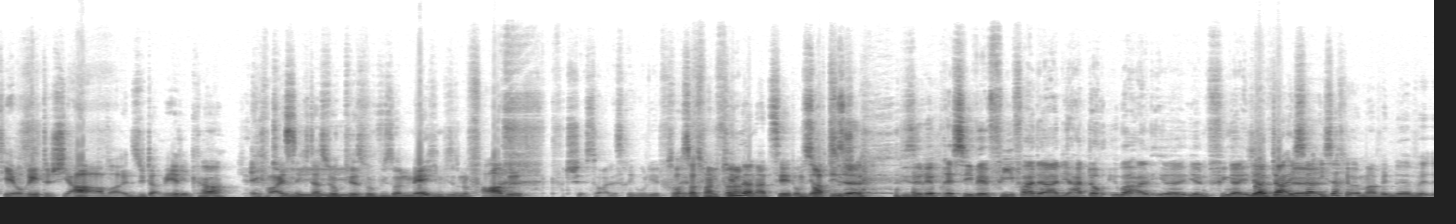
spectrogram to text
theoretisch ja, aber in Südamerika, ich weiß nicht, das wirkt, das wirkt wie so ein Märchen, wie so eine Fabel. Quatsch, ist doch alles reguliert So von was, der was man. Kindern erzählt, um Ist sie diese, diese repressive FIFA da, die hat doch überall ihre, ihren Finger in Ja, der da, ich, Wunde. sag, ich sag ja immer, wenn äh,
